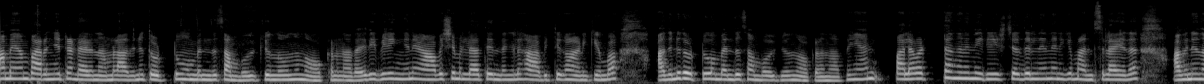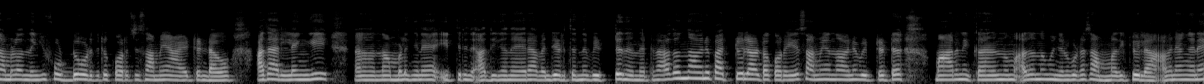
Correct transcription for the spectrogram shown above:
ആ മാം പറഞ്ഞിട്ടുണ്ടായിരുന്നു നമ്മൾ അതിന് തൊട്ട് മുമ്പ് എന്ത് സംഭവിക്കുന്നു എന്ന് നോക്കണം. അതായത് ഇവരിങ്ങനെ ആവശ്യമില്ലാത്ത എന്തെങ്കിലും ഹാബിറ്റ് കാണിക്കുമ്പോൾ അതിന് തൊട്ട് മുമ്പ് എന്ത് സംഭവിക്കുമെന്ന് നോക്കണം അപ്പോൾ ഞാൻ പലവട്ടം അങ്ങനെ നിരീക്ഷിച്ചതിൽ നിന്ന് എനിക്ക് മനസ്സിലായത് അവന് നമ്മളൊന്നെങ്കിൽ ഫുഡ് കൊടുത്തിട്ട് കുറച്ച് സമയം ആയിട്ടുണ്ടാവും. അതല്ലെങ്കിൽ നമ്മളിങ്ങനെ ഇത്തിരി അധിക നേരം അവന്റെ അടുത്ത് നിന്ന് വിട്ട് നിന്നിട്ട് അതൊന്നും അവന് പറ്റൂല കേട്ടോ. കുറേ സമയമൊന്നും അവന് വിട്ടിട്ട് മാറി നിൽക്കാനൊന്നും അതൊന്നും കുഞ്ഞിനെ കൂടെ സമ്മതിക്കില്ല അവനങ്ങനെ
